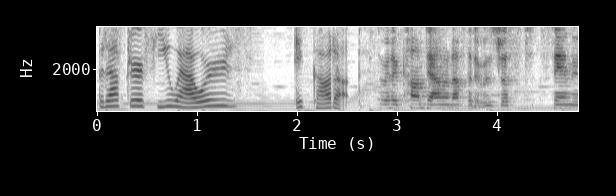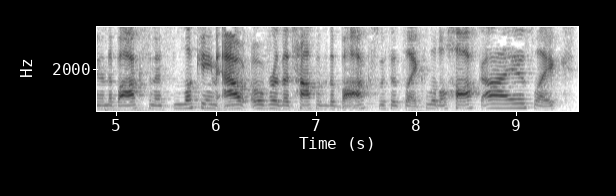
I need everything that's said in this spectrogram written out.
But after a few hours, it got up. So it had calmed down enough that it was just standing in the box and it's looking out over the top of the box with its like little hawk eyes, like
